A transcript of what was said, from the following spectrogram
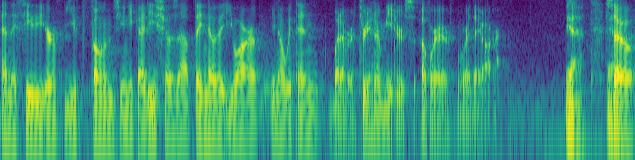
and they see that your, your phone's unique ID shows up, they know that you are you know within whatever 300 meters of where where they are. Yeah. yeah. So,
